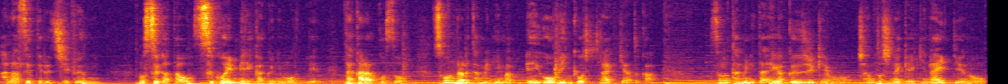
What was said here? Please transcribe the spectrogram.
話せてる自分の姿をすごい明確に持ってだからこそそうなるために今英語を勉強しなきゃとかそのために大学受験をちゃんとしなきゃいけないっていうのを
